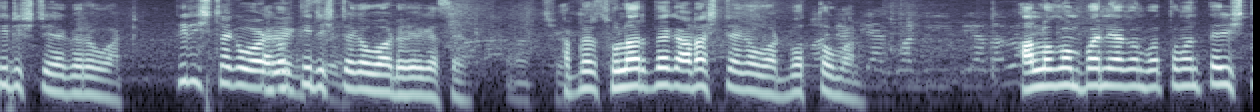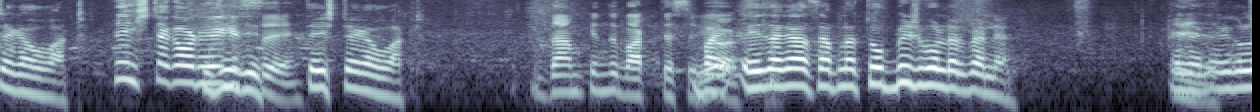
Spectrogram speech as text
তিরিশ টাকা করে ওয়াট তিরিশ টাকা ওয়াট এখন তিরিশ টাকা ওয়াট হয়ে গেছে। আচ্ছা। আপনার সোলার প্যাক আঠাশ টাকা ওয়াট বর্তমান। আলো কোম্পানি এখন বর্তমান তেইশ টাকা ওয়াট তেইশ টাকা ওয়াট হয়ে গেছে? তেইশ টাকা ওয়াট দাম কিন্তু বাড়তেছে ভাই এই জায়গায় আছে আপনার চব্বিশ ভোল্টের প্যানেল এগুলো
